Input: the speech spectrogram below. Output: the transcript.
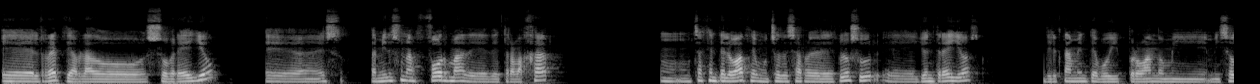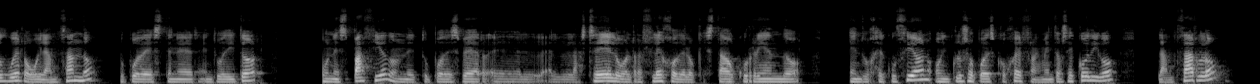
el rep, ya he hablado sobre ello. Eh, también es una forma de, trabajar. Mucha gente lo hace, muchos desarrolladores de Closure, eh, yo entre ellos. Directamente voy probando mi, software, lo voy lanzando. Tú puedes tener en tu editor un espacio donde tú puedes ver el, la shell o el reflejo de lo que está ocurriendo en tu ejecución o incluso puedes coger fragmentos de código, lanzarlo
